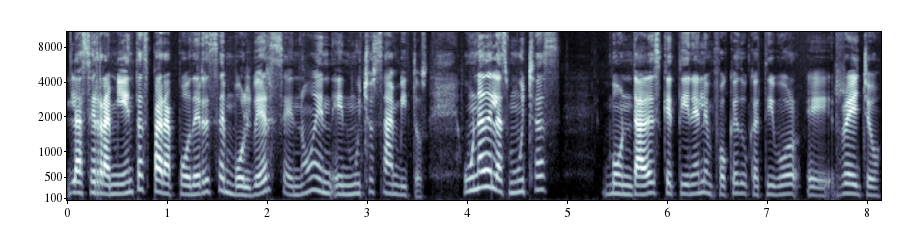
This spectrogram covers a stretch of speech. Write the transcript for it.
las herramientas para poder desenvolverse ¿no? en, en, muchos ámbitos. Una de las muchas bondades que tiene el enfoque educativo eh, Reyo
